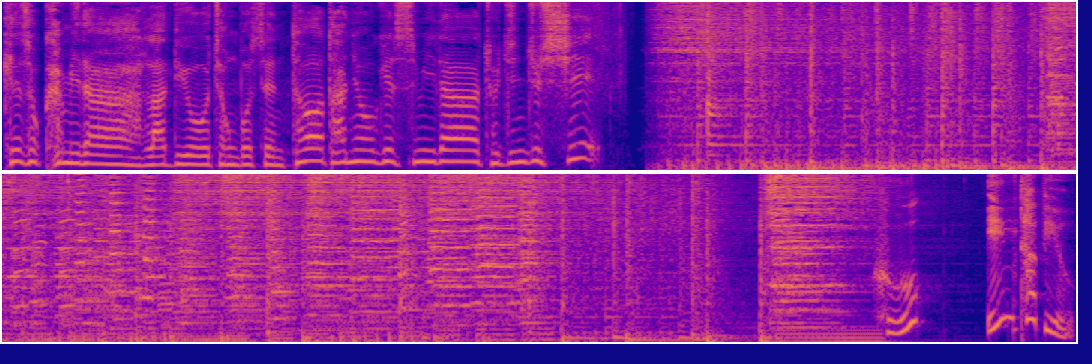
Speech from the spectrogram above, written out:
계속합니다. 라디오 정보센터 다녀오겠습니다. 조진주 씨. 훅 인터뷰.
